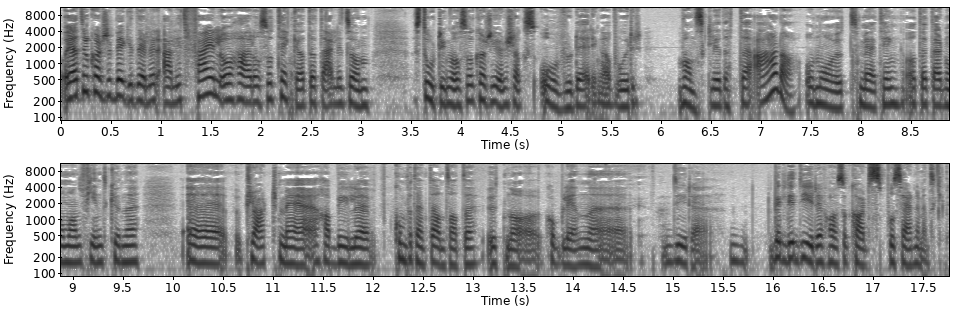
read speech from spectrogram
Og jeg tror kanskje begge deler er litt feil, og her også tenker jeg at dette er litt sånn Stortinget også kanskje gjør en slags overvurdering av hvor vanskelig dette er da, å nå ut med ting. Og at dette er noe man fint kunne eh, klart med habile, kompetente ansatte uten å koble inn eh, dyre, veldig dyre House of Cards-poserende mennesker.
